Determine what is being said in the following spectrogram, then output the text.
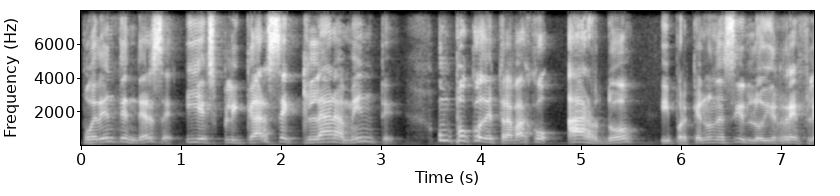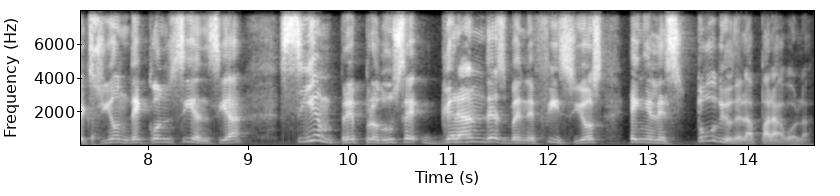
puede entenderse y explicarse claramente. Un poco de trabajo arduo, y por qué no decirlo, y reflexión de conciencia, siempre produce grandes beneficios en el estudio de la parábola.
